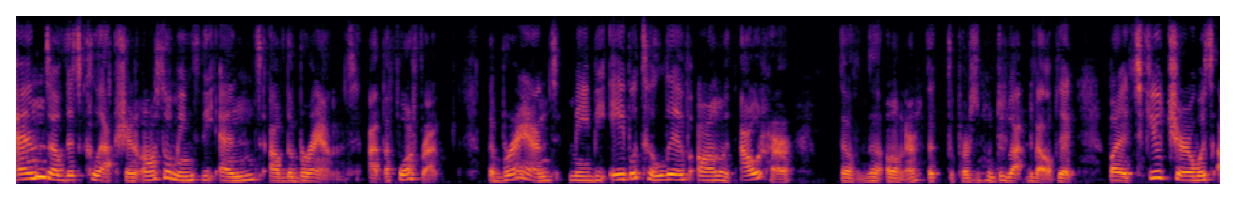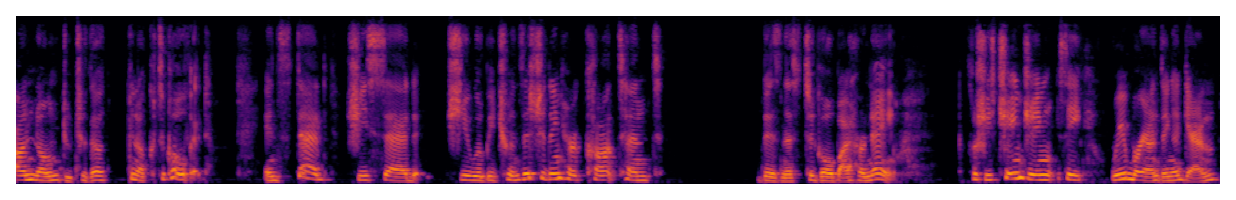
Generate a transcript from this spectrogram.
end of this collection also means the end of the brand at the forefront. The brand may be able to live on without her, the, the owner, the, the person who de- developed it, but its future was unknown due to the you know to COVID. Instead, she said she would be transitioning her content business to go by her name. So she's changing, see, rebranding again,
